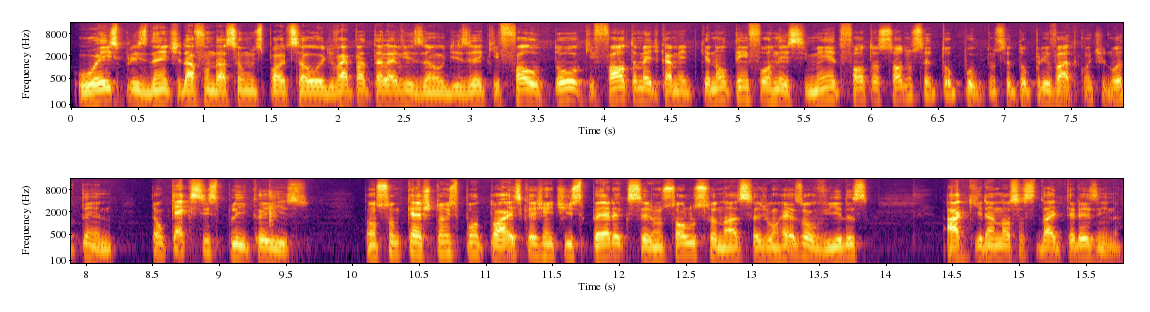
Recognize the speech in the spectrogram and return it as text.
o ex-presidente da Fundação Municipal de Saúde vai para a televisão dizer que faltou, que falta medicamento porque não tem fornecimento, falta só no setor público, no setor privado continua tendo. Então, o que é que se explica isso? Então, são questões pontuais que a gente espera que sejam solucionadas, sejam resolvidas aqui na nossa cidade de Teresina.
